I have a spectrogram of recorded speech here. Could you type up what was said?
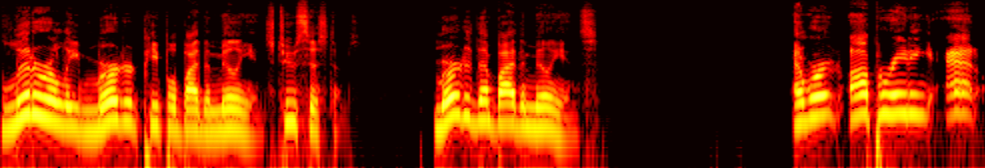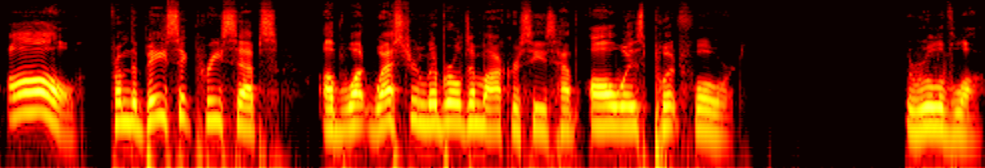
literally murdered people by the millions, two systems, murdered them by the millions. And we're operating at all from the basic precepts of what Western liberal democracies have always put forward the rule of law.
